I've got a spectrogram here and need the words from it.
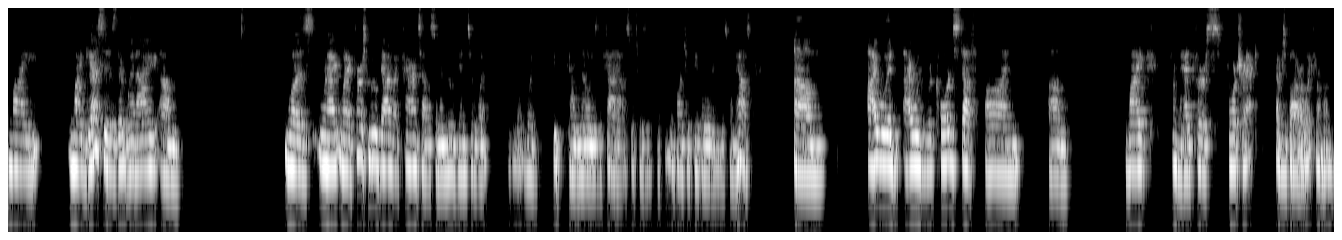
My, my guess is that when I um, was when I when I first moved out of my parents' house and I moved into what what would become known as the Fat House, which was a, a bunch of people living in this one house. Um, I would I would record stuff on um, Mike from Headfirst four track. I would just borrow it from him.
